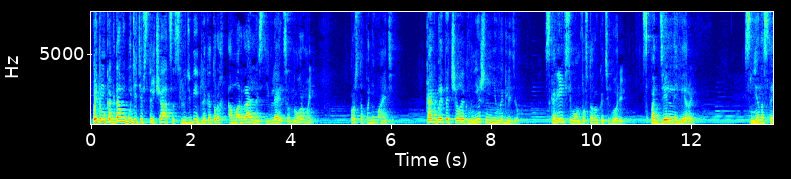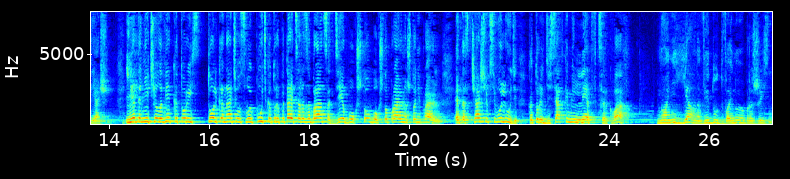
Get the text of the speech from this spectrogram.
Поэтому, когда вы будете встречаться с людьми, для которых аморальность является нормой, просто понимайте, как бы этот человек внешне не выглядел, скорее всего, он во второй категории, с поддельной верой, с ненастоящей. И это не человек, который только начал свой путь, который пытается разобраться, где Бог, что Бог, что правильно, что неправильно. Это чаще всего люди, которые десятками лет в церквах, но они явно ведут двойной образ жизни.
